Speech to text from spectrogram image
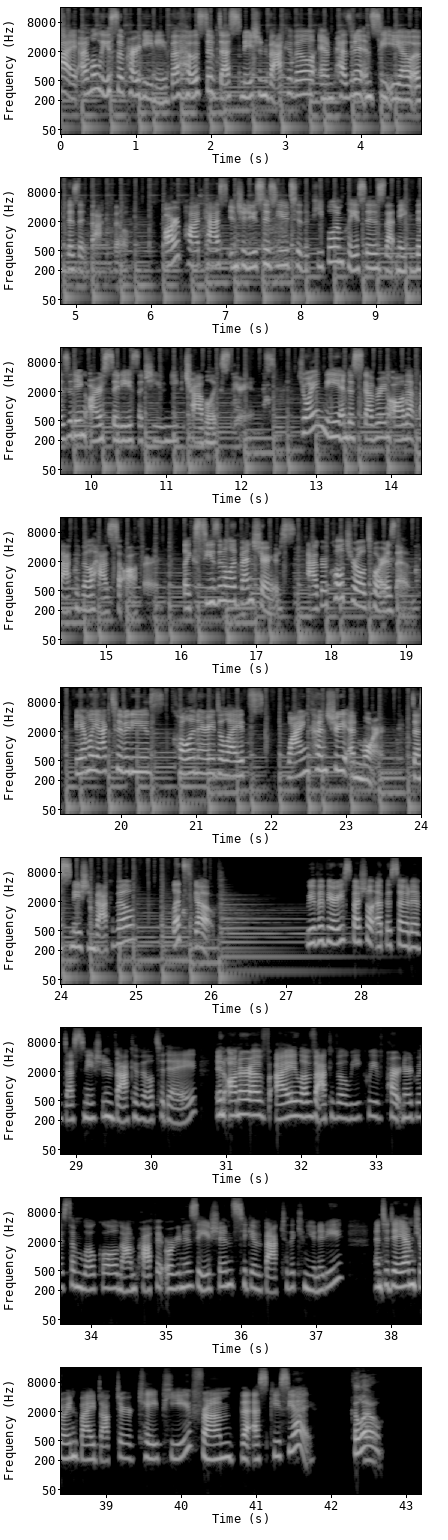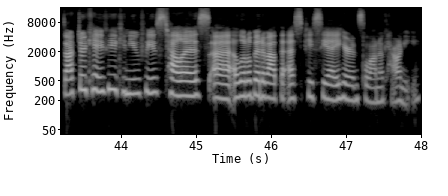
Hi, I'm Elisa Pardini, the host of Destination Vacaville and president and CEO of Visit Vacaville. Our podcast introduces you to the people and places that make visiting our city such a unique travel experience. Join me in discovering all that Vacaville has to offer, like seasonal adventures, agricultural tourism, family activities, culinary delights, wine country, and more. Destination Vacaville, let's go. We have a very special episode of Destination Vacaville today. In honor of I Love Vacaville Week, we've partnered with some local nonprofit organizations to give back to the community. And today I'm joined by Dr. KP from the SPCA. Hello. Dr. KP, can you please tell us uh, a little bit about the SPCA here in Solano County?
